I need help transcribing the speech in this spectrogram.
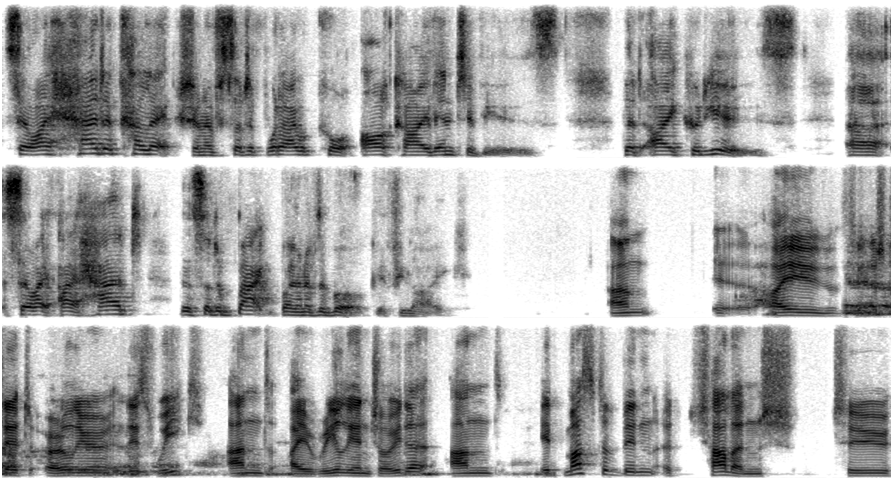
so I had a collection of sort of what I would call archive interviews that I could use. Uh, so I, I, had the sort of backbone of the book, if you like. And I finished it earlier this week and I really enjoyed it. And it must have been a challenge to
